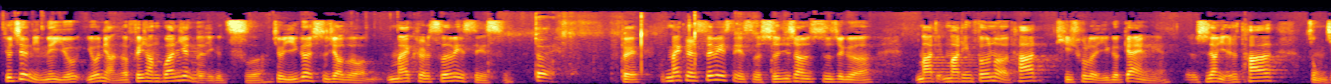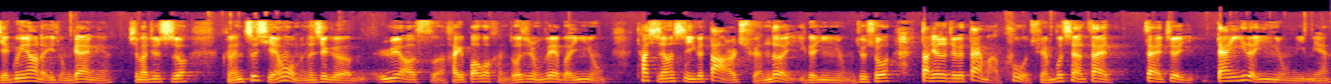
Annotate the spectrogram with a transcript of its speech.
就这里面有有两个非常关键的一个词，就一个是叫做 microservices。对，对，microservices 实际上是这个。Martin Martin Furner 他提出了一个概念，实际上也是他总结归纳的一种概念，是吧？就是说，可能之前我们的这个 Rails 还有包括很多这种 Web 应用，它实际上是一个大而全的一个应用，就是说，大家的这个代码库全部是在在这单一的应用里面。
